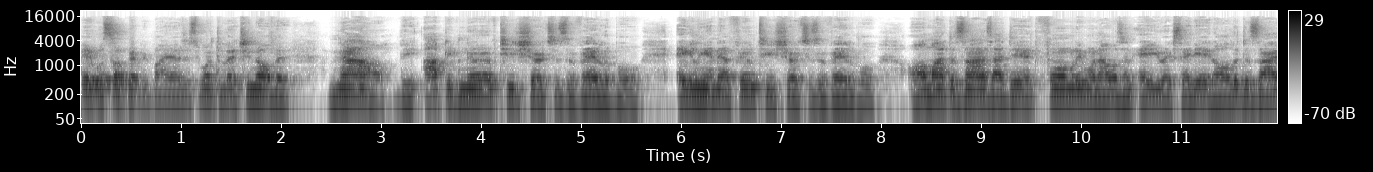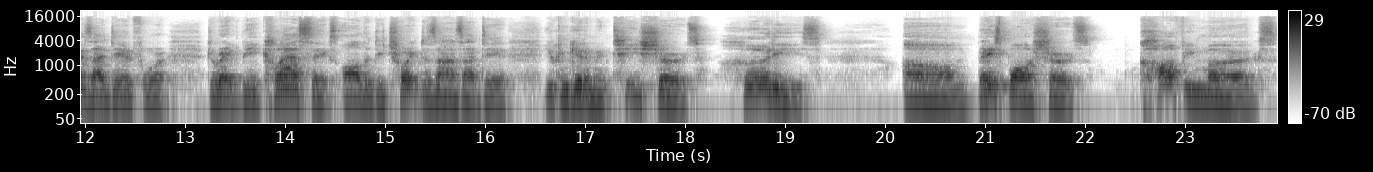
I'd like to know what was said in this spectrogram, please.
Hey, what's up, everybody? I just want to let you know that now the Optic Nerve t-shirts is available. Alien FM t-shirts is available. All my designs I did formerly when I was in AUX88, all the designs I did for Direct Beat Classics, all the Detroit designs I did, you can get them in t-shirts, hoodies, um, baseball shirts, coffee mugs,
